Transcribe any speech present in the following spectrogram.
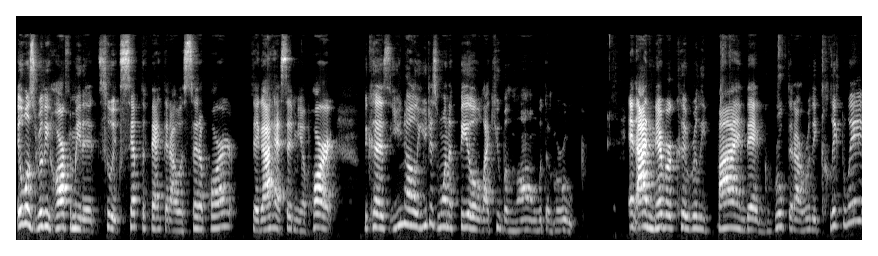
it was really hard for me to to accept the fact that I was set apart, that God had set me apart, because you know, you just want to feel like you belong with a group. And I never could really find that group that I really clicked with.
